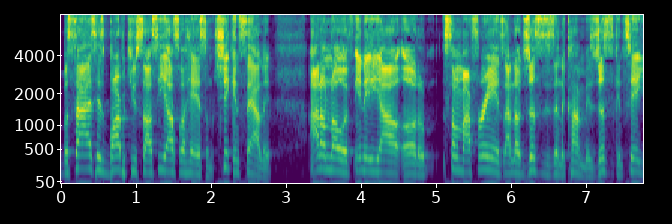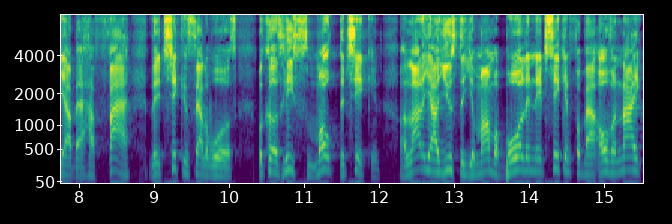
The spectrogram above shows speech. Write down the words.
besides his barbecue sauce, he also had some chicken salad, I don't know if any of y'all or the, some of my friends, I know Justice is in the comments. Justice can tell y'all about how fire their chicken salad was because he smoked the chicken. A lot of y'all used to your mama boiling that chicken for about overnight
